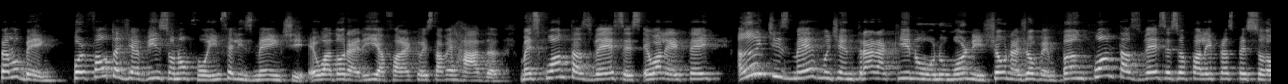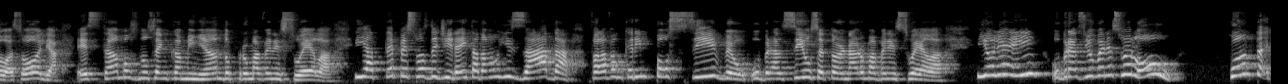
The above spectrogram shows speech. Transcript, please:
pelo bem. Por falta de aviso, não foi. Infelizmente, eu adoraria falar que eu estava errada. Mas quantas vezes eu alertei, antes mesmo de entrar aqui no, no Morning Show, na Jovem Pan, quantas vezes eu falei para as pessoas: olha, estamos nos encaminhando para uma Venezuela. E até pessoas de direita davam risada, falavam que era impossível o Brasil se tornar uma Venezuela. E olha aí, o Brasil venezuelou. Quanta-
